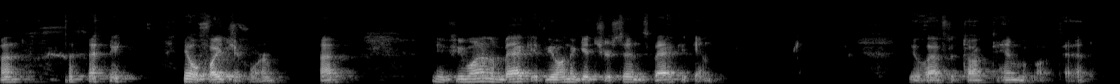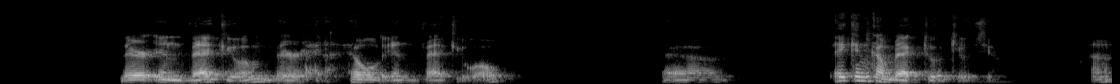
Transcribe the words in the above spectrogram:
huh? he'll fight you for him. Huh? If you want him back, if you want to get your sins back again, you'll have to talk to him about that. They're in vacuum, they're held in vacuo. Uh, they can come back to accuse you. Huh?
